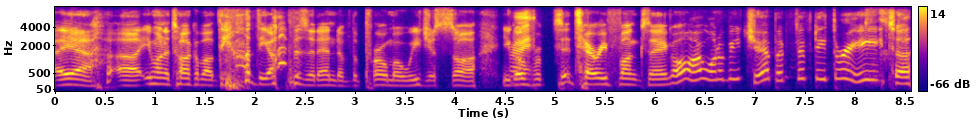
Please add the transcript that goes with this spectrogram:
Uh, yeah, uh, you want to talk about the the opposite end of the promo we just saw? You Right. go from t- Terry Funk saying, "Oh, I want to be champ at 53," to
